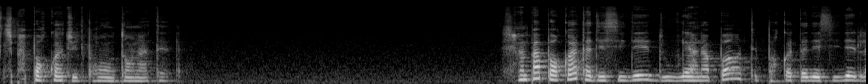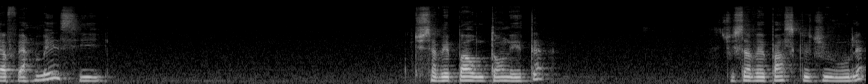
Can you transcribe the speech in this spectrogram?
Je sais pas pourquoi tu te prends autant la tête. Je sais même pas pourquoi tu as décidé d'ouvrir la porte et pourquoi tu as décidé de la fermer si tu savais pas où t'en étais. Tu savais pas ce que tu voulais.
